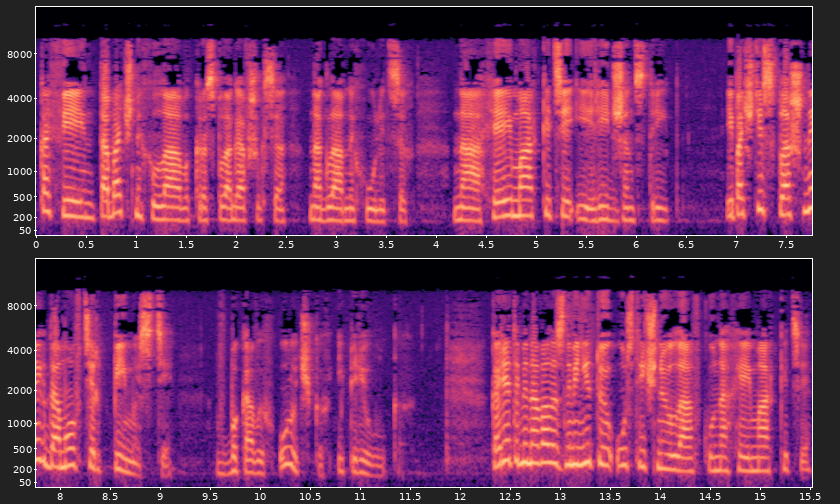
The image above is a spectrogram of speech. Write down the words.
кофеин, табачных лавок, располагавшихся на главных улицах, на Хеймаркете и Риджен-стрит, и почти сплошных домов терпимости в боковых улочках и переулках. Карета миновала знаменитую устричную лавку на Хеймаркете,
